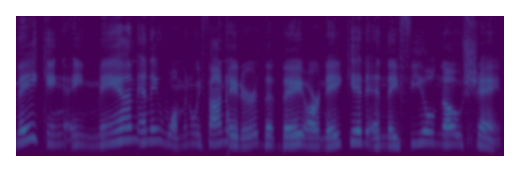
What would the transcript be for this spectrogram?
making a man and a woman. We find later that they are naked and they feel no shame.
